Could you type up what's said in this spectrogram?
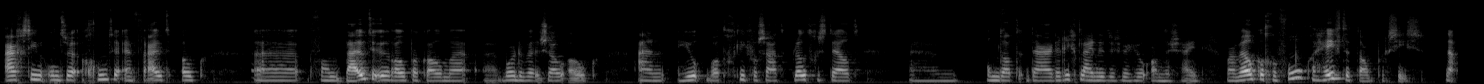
aangezien onze groenten en fruit ook uh, van buiten Europa komen, uh, worden we zo ook aan heel wat glyfosaat blootgesteld. Um, omdat daar de richtlijnen dus weer heel anders zijn. Maar welke gevolgen heeft het dan precies? Nou,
